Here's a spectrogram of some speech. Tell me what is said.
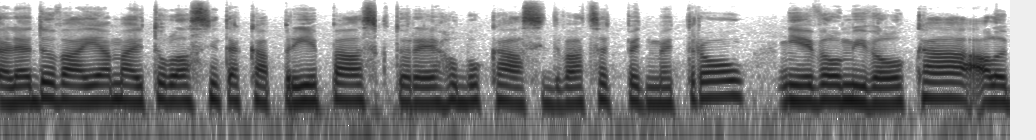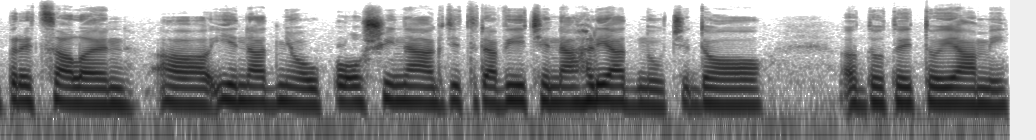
Tá ľadová jama je to vlastne taká priepas, ktorá je hlboká asi 25 metrov. Nie je veľmi veľká, ale predsa len je nad ňou plošina, kde teda viete nahliadnúť do, do tejto jamy.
